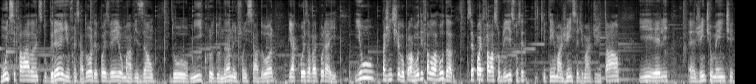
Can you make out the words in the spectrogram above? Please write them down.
Muito se falava antes do grande influenciador, depois veio uma visão do micro, do nano influenciador e a coisa vai por aí. E o, a gente chegou para o Arruda e falou: Arruda, você pode falar sobre isso? Você que tem uma agência de marketing digital e ele é, gentilmente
